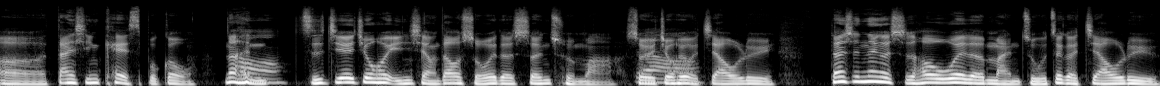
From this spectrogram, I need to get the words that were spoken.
呃，担心 case 不够，那很直接就会影响到所谓的生存嘛，所以就会有焦虑。但是那个时候，为了满足这个焦虑，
